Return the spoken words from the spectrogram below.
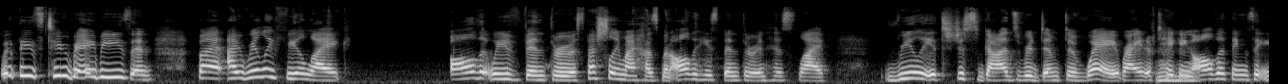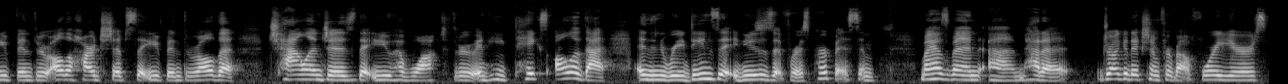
with these two babies." And but I really feel like all that we've been through, especially my husband, all that he's been through in his life, really it's just God's redemptive way, right? Of taking all the things that you've been through, all the hardships that you've been through, all the challenges that you have walked through, and He takes all of that and then redeems it and uses it for His purpose. And my husband um, had a drug addiction for about four years.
